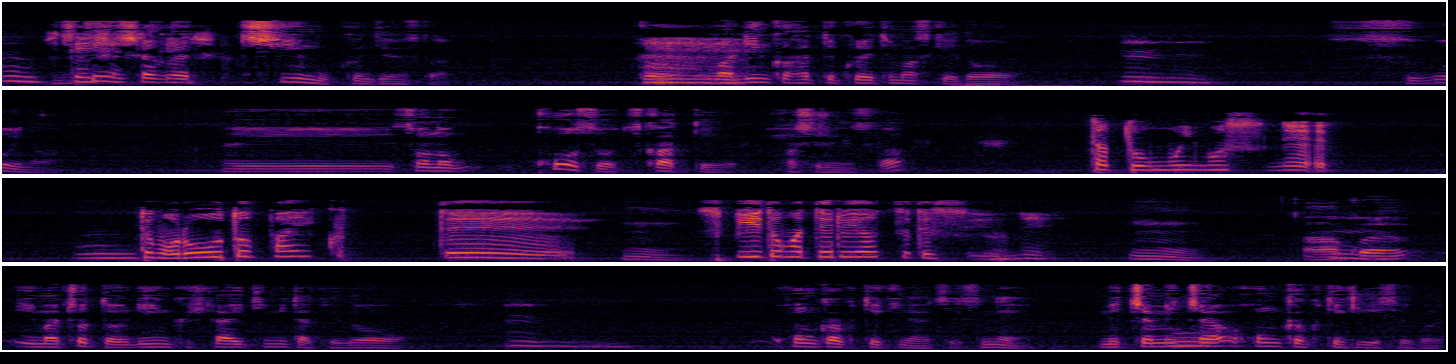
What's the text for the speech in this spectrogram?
うん、自転車がチーム組んでるんですか？へーまあ、リンク貼ってくれてますけど、うん。すごいな。えー、そのコースを使って走るんですか？だと思いますね。うん、でもロードバイクって、うん。スピードが出るやつですよね。うん。あ、うんこれ、今ちょっとリンク開いてみたけど、うん。本格的なやつですね。めちゃめちゃ本格的ですよ、これ。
